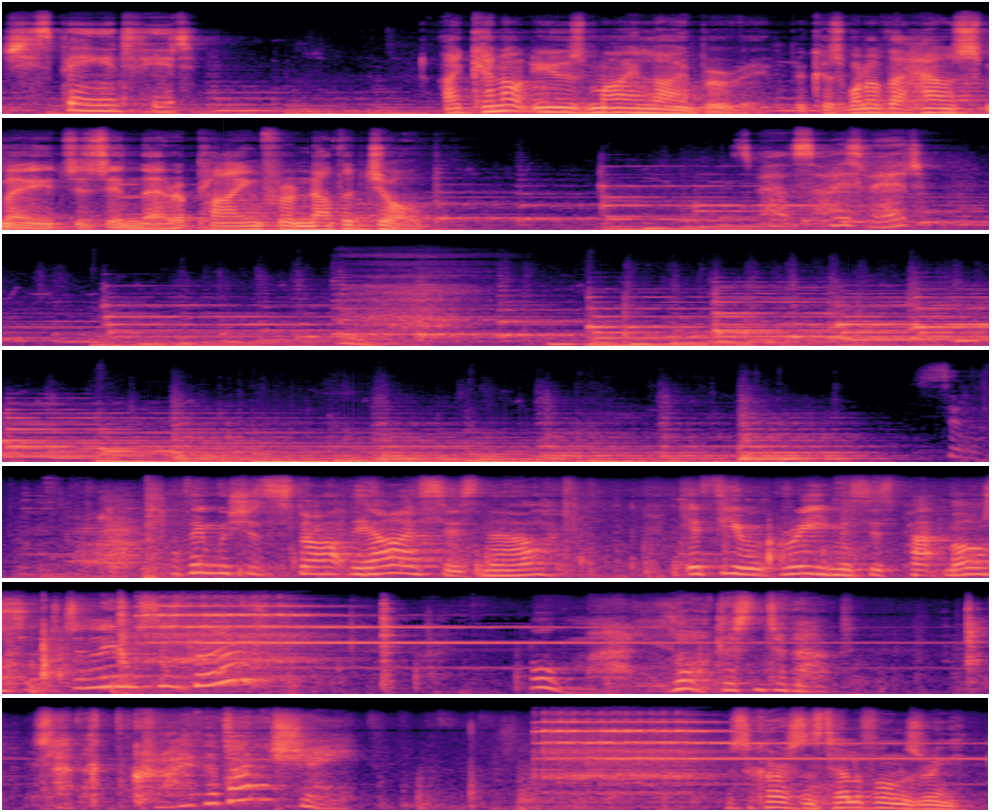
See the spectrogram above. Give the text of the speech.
She's being interviewed. I cannot use my library because one of the housemaids is in there applying for another job. It's about the size of it. I think we should start the ices now. If you agree, Mrs. Patmore. Certainly, Mrs. Bird. Oh, my lord, listen to that. It's like the cry of a banshee. Mr. Carson's telephone is ringing.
